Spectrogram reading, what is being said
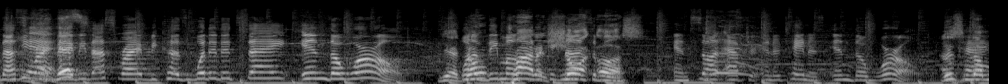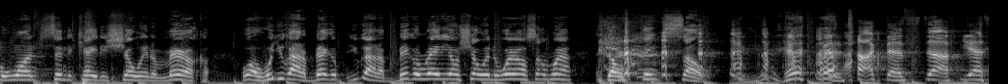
That's Yes. right, baby. That's right. Because what did it say? In the world. Yeah, One don't of the most try to short us. and sought after entertainers in the world. This is number one syndicated show in America. Well, when you got a bigger, you got a bigger radio show in the world somewhere? Don't think so. Better talk that stuff. Yes,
